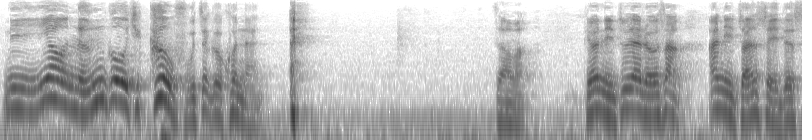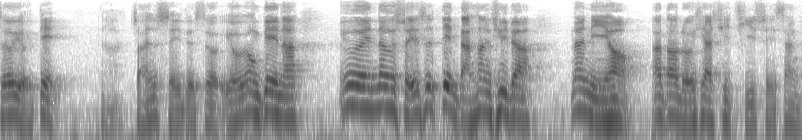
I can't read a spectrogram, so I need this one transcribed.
你要能够去克服这个困难，知道吗？比如你住在楼上，啊，你转水的时候有电啊，转水的时候有用电啊，因为那个水是电打上去的，那你哈，哦，要到楼下去提水上来，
